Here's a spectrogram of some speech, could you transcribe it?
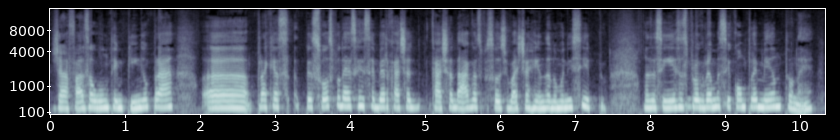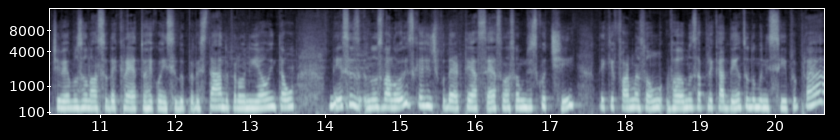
já faz algum tempinho, para uh, ah, que as pessoas pudessem receber caixa, caixa d'água, as pessoas de baixa renda no município. Mas, assim, esses programas se complementam, né? Tivemos o nosso decreto reconhecido pelo Estado, pela União, então, nesses, nos valores que a gente puder ter acesso, nós vamos discutir de que formas vamos, vamos aplicar dentro do município para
